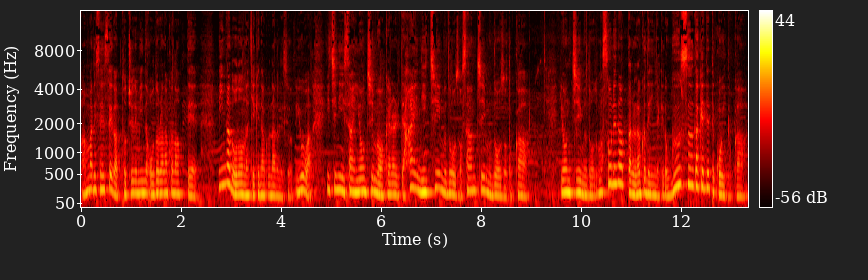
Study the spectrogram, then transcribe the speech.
あんまり先生が途中でみんな踊らなくなってみんなで踊んなきゃいけなくなるんですよ。要は1234チーム分けられてはい2チームどうぞ3チームどうぞとか4チームどうぞ、まあ、それだったら楽でいいんだけど偶数だけ出てこいとか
